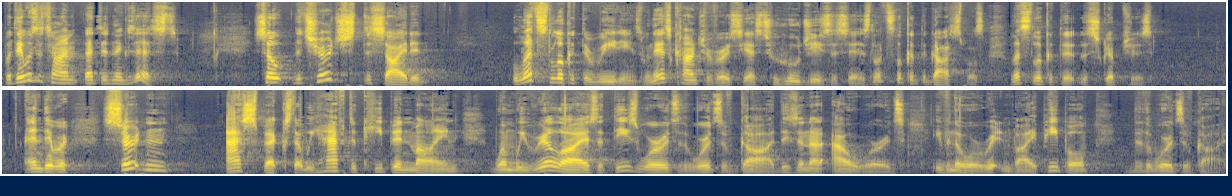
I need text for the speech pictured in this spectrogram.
But there was a time that didn't exist. So the church decided let's look at the readings. When there's controversy as to who Jesus is, let's look at the Gospels. Let's look at the, the Scriptures. And there were certain aspects that we have to keep in mind when we realize that these words are the words of God. These are not our words, even though we're written by people, they're the words of God.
